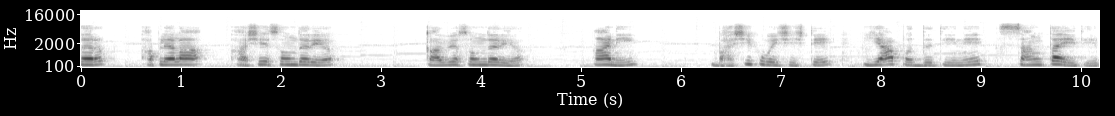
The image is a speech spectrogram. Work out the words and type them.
तर आपल्याला आशय सौंदर्य काव्य सौंदर्य आणि भाषिक वैशिष्ट्ये या पद्धतीने सांगता येतील.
